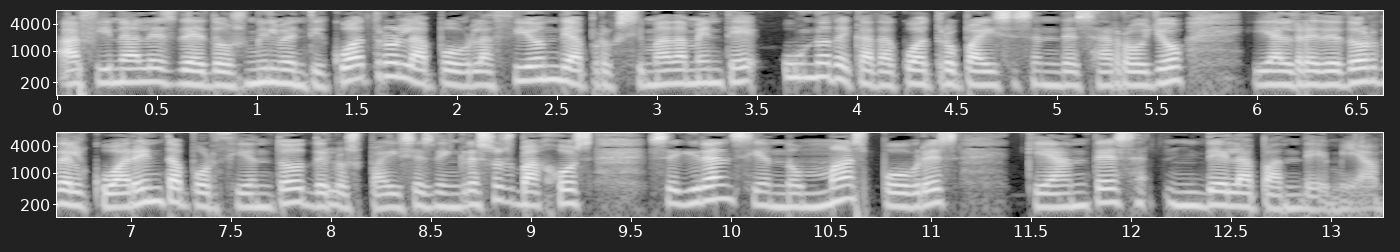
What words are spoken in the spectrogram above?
A finales de 2024, la población de aproximadamente uno de cada cuatro países en desarrollo y alrededor del 40% de los países de ingresos bajos seguirán siendo más pobres que antes de la pandemia.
